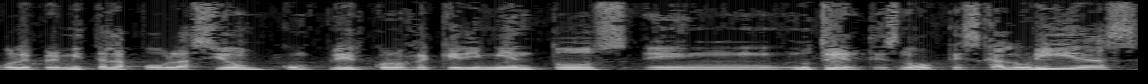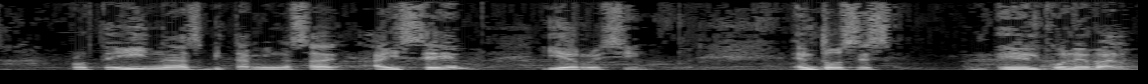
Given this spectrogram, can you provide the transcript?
o le permite a la población cumplir con los requerimientos en nutrientes, ¿no? Que es calorías, proteínas, vitaminas A y C, hierro y zinc. Entonces, el Coneval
